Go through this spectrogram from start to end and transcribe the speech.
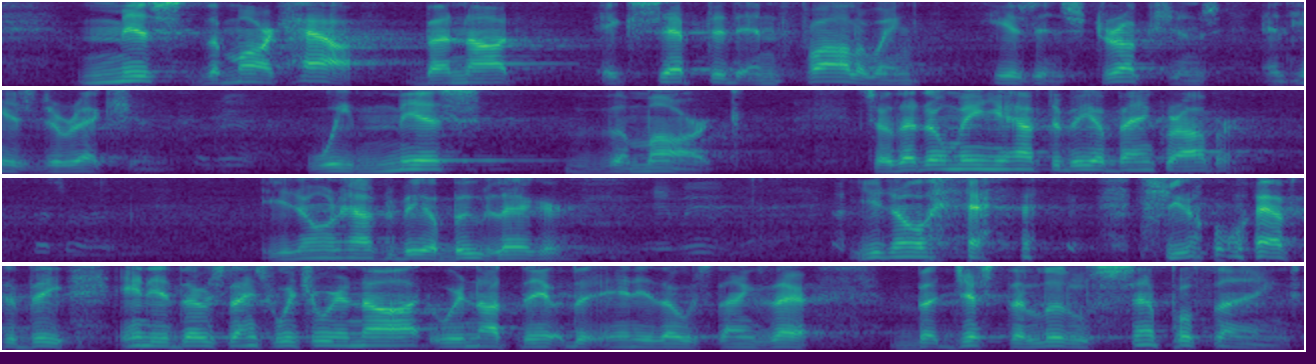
miss the mark. How? By not accepting and following his instructions and his direction we miss the mark. So that don't mean you have to be a bank robber. That's right. You don't have to be a bootlegger. Amen. You don't have, you don't have to be any of those things, which we're not. We're not the, the, any of those things there. But just the little simple things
